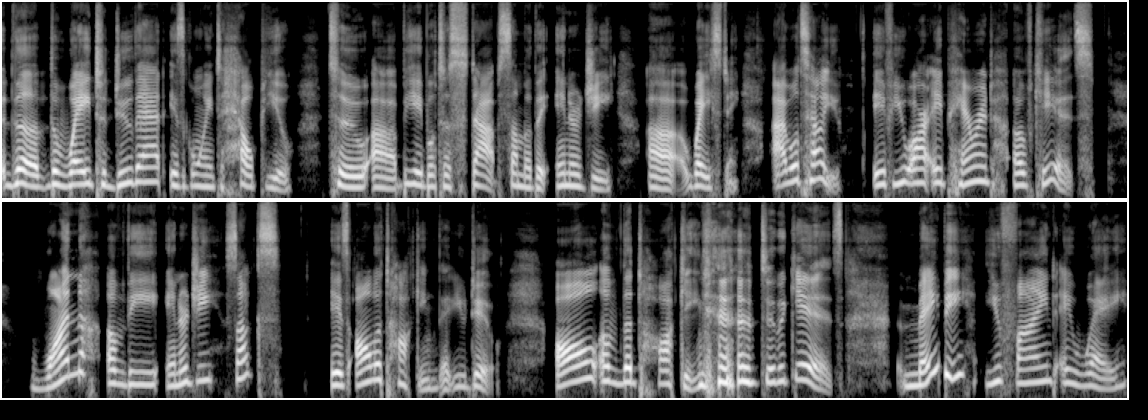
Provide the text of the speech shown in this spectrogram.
the the way to do that is going to help you to uh, be able to stop some of the energy uh, wasting. I will tell you, if you are a parent of kids, one of the energy sucks is all the talking that you do, all of the talking to the kids. Maybe you find a way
